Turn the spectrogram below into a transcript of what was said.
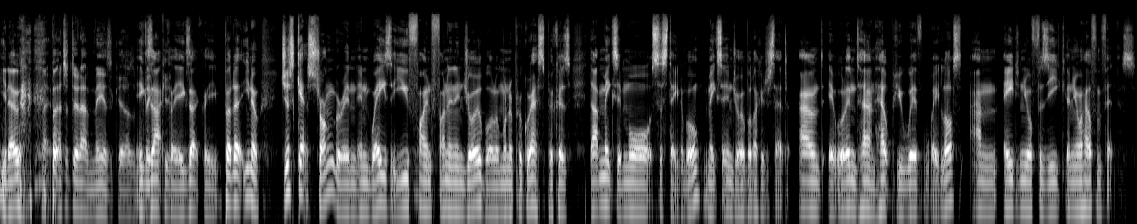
you know, but- imagine doing that with me as a kid. I was a big kid. exactly, exactly. But uh, you know, just get stronger in in ways that you find fun and enjoyable and want to progress because that makes it more sustainable, makes it enjoyable, like I just said, and it will in turn help you with weight loss and aid in your physique and your health and fitness.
